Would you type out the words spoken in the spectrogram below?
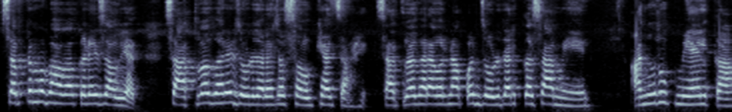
सप्तम भावाकडे जाऊयात. सातवं घर हे जोडदाराच्या सौख्याचं आहे. सातव्या घरावरून आपण जोडदार कसा मिळेल? अनुरूप मिळेल का?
